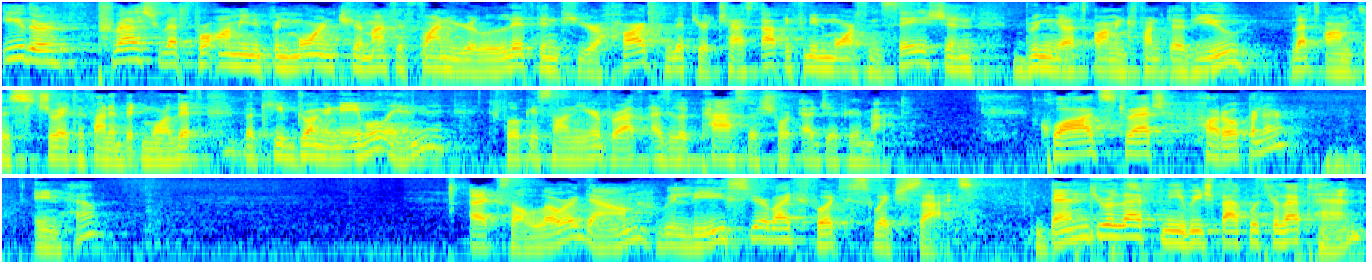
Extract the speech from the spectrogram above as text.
Either press your left forearm even more into your mat to find your lift into your heart, lift your chest up. If you need more sensation, bring the left arm in front of you, left arm to straight to find a bit more lift, but keep drawing your navel in. Focus on your breath as you look past the short edge of your mat. Quad stretch, heart opener. Inhale. Exhale, lower down. Release your right foot, switch sides. Bend your left knee, reach back with your left hand.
